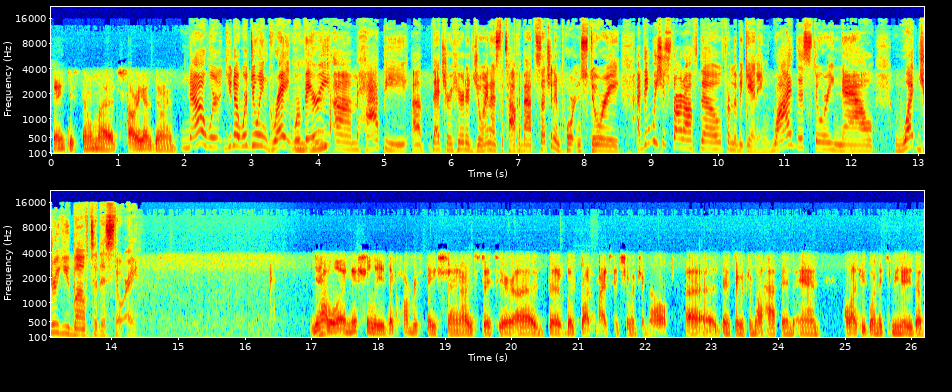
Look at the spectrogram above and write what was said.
Thank you so much. How are you guys doing? No, we're you know we're doing great. We're mm-hmm. very um, happy uh, that you're here to join us to talk about such an important story. I think we should start off though from the beginning. Why this story now? What drew you both to this story? Yeah, well, initially the conversation I was just here uh, the, was brought to my attention when Gemmel uh, the incident with Gemmel happened, and a lot of people in the community that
